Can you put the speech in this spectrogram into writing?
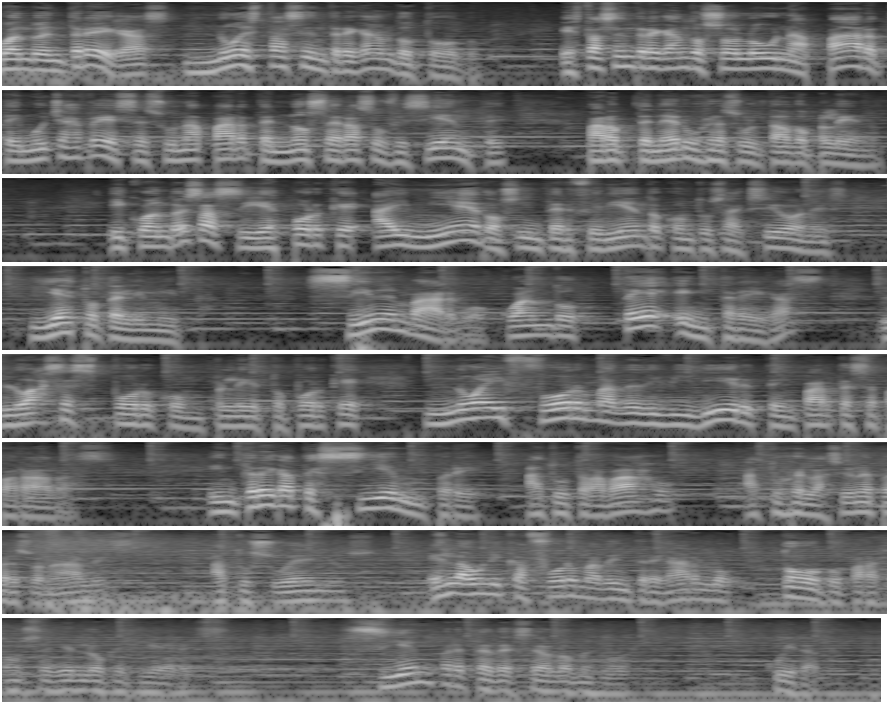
Cuando entregas, no estás entregando todo. Estás entregando solo una parte y muchas veces una parte no será suficiente para obtener un resultado pleno. Y cuando es así es porque hay miedos interfiriendo con tus acciones y esto te limita. Sin embargo, cuando te entregas, lo haces por completo porque no hay forma de dividirte en partes separadas. Entrégate siempre a tu trabajo, a tus relaciones personales, a tus sueños. Es la única forma de entregarlo todo para conseguir lo que quieres. Siempre te deseo lo mejor. Cuídate.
